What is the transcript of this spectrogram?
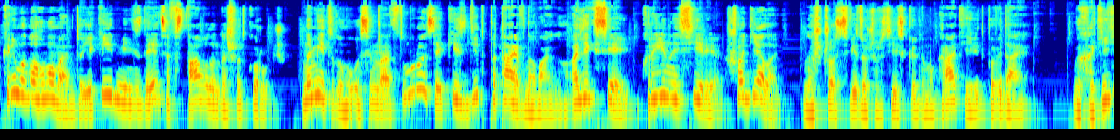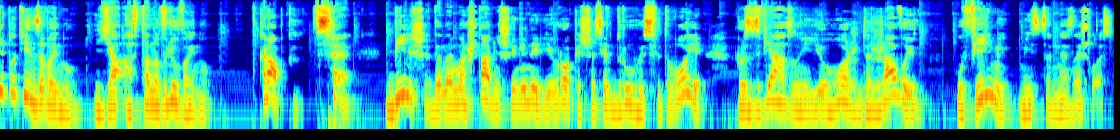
Крім одного моменту, який, мені здається, вставили на швидкоруч. На мітингу у 17-му році якийсь дід питає в Навального: Алексей, Україна і Сірія, що делать? На що світоч російської демократії відповідає: Ви хотите платити за війну? Я остановлю війну. Крапка, все. Більше до наймасштабнішої війни в Європі з часів Другої світової, розв'язаної його ж державою, у фільмі місця не знайшлось.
